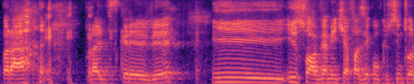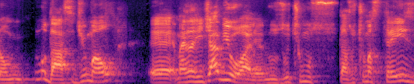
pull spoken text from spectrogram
para descrever. E isso, obviamente, ia fazer com que o cinturão mudasse de mão. É, mas a gente já viu, olha, nos últimos, das últimas três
